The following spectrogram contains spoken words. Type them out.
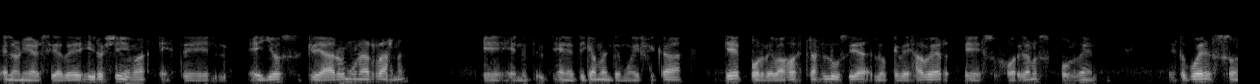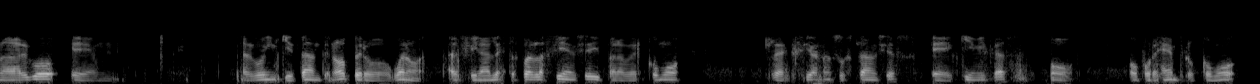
en la Universidad de Hiroshima, este, ellos crearon una rana eh, genéticamente modificada que por debajo es translúcida, lo que deja ver sus órganos por dentro. Esto puede sonar algo eh, algo inquietante, ¿no? Pero bueno, al final esto es para la ciencia y para ver cómo reaccionan sustancias eh, químicas o o por ejemplo cómo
